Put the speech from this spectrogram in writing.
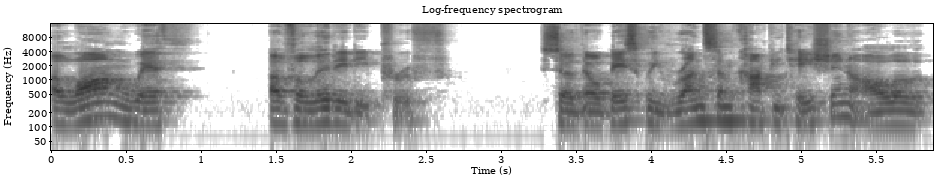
along with a validity proof. So they'll basically run some computation all of,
